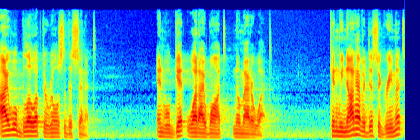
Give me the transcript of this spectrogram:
I will blow up the rules of the Senate and will get what I want no matter what. Can we not have a disagreement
